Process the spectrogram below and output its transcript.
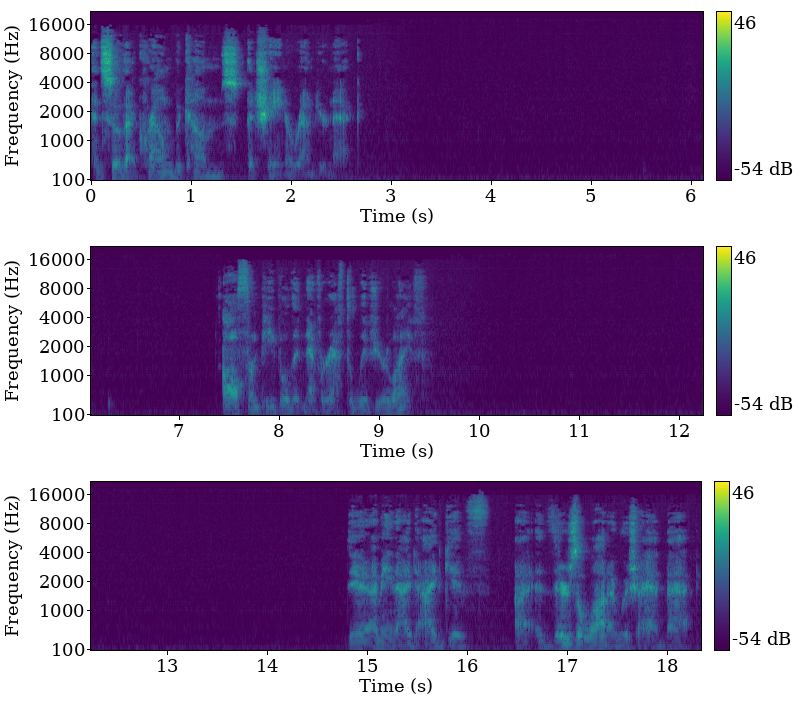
And so that crown becomes a chain around your neck. All from people that never have to live your life. Yeah, I mean, I'd, I'd give. Uh, there's a lot I wish I had back.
